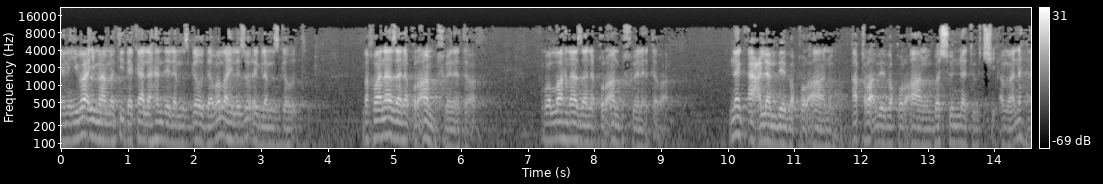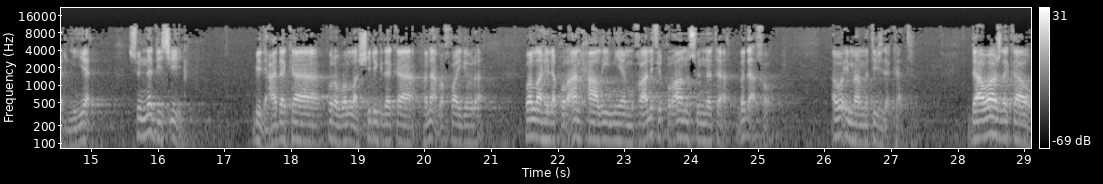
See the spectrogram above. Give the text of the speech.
یعنی هیوا ئیمامەتی دەکا لە هەندێک لە مزگەوتدا وەڵی لە زۆرێک لە مزگەوت بەخوا نازانێ قورآن بخوێنێتەوە والله نازانێ قورآن بخوێنێتەوە نەک ئەعلم بێ بە قورآن و ئەقرأ بێ بە قورآن و بە سنەت و چی ئەمانە هەر نییە سنەتی چی بدعە دەکا کوڕە والله شیرک دەکا فەنا بەخوای گەورە والله لە قورآن حاڵی نییە مخالفی قورآن و سنەتە بەداخەوە ئەوە ئیمامەتیش دەکات داواش دەکا و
